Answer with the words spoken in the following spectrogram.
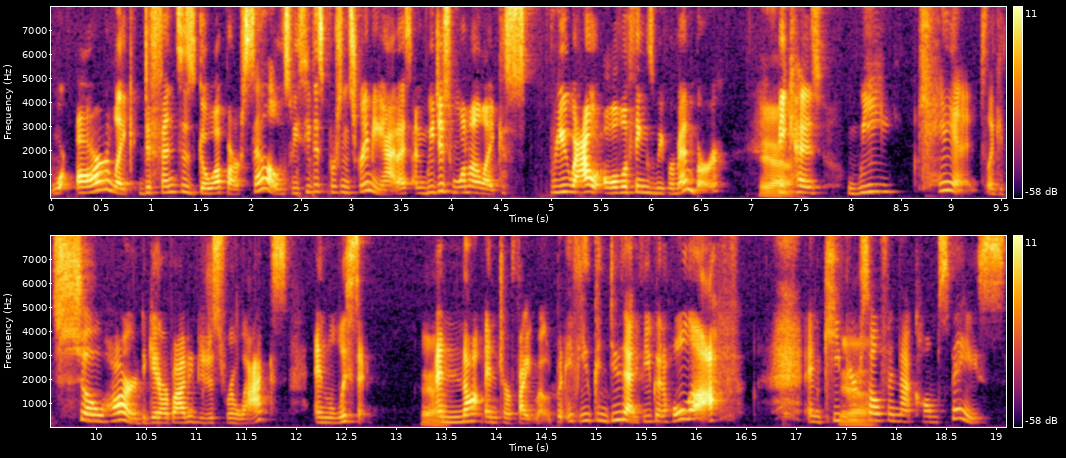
where our like defenses go up ourselves we see this person screaming at us and we just want to like spew out all the things we remember yeah. because we can't like it's so hard to get our body to just relax and listen yeah. and not enter fight mode but if you can do that if you can hold off and keep yourself in that calm space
